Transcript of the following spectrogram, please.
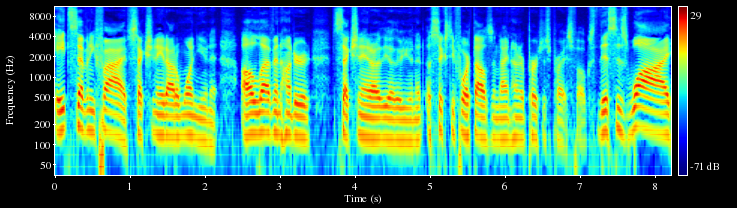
875 section 8 out of one unit 1100 section 8 out of the other unit a 64900 purchase price folks this is why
